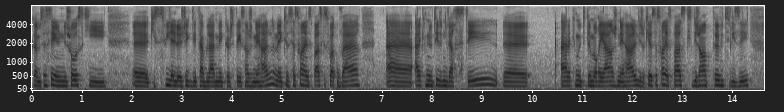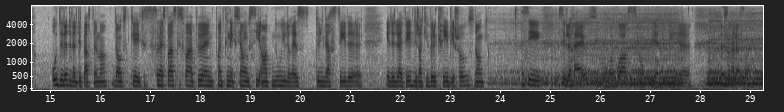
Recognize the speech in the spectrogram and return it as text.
Comme ça, c'est une chose qui, euh, qui suit la logique des Fab Lab Makerspace en général, mais que ce soit un espace qui soit ouvert à, la communauté d'université, à la communauté de Montréal en général, que ce soit un espace que les gens peuvent utiliser au-delà de notre département. Donc, que c'est un espace qui soit un peu un point de connexion aussi entre nous et le reste de l'université et de la ville, des gens qui veulent créer des choses. Donc, c'est, c'est le rêve. On va voir si on peut y arriver euh, un jour à la fois.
